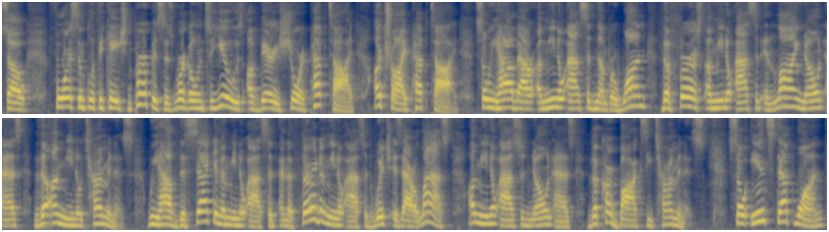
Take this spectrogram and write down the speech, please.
So for simplification purposes, we're going to use a very short peptide, a tripeptide. So we have our amino acid number one, the first amino acid in line known as the amino terminus. We have the second amino acid and the third amino acid, which is our last amino acid known as the carboxy terminus. So in step one,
